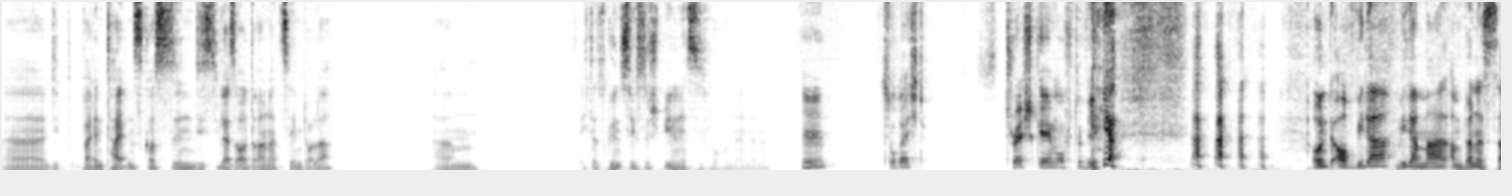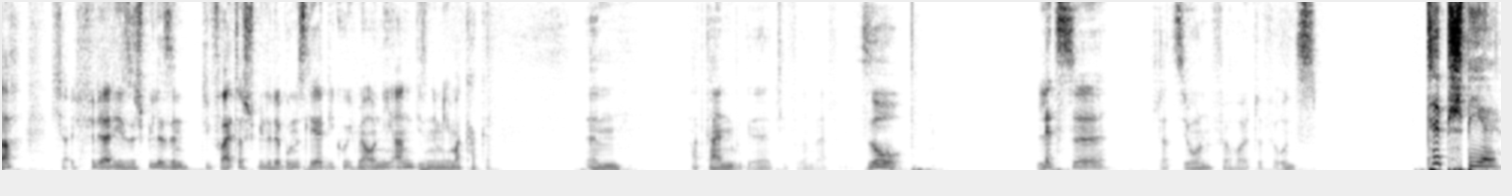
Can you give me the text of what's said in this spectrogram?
Äh, die, bei den Titans kosten die Steelers auch 310 Dollar. Ähm, ist echt das günstigste Spiel nächstes Wochenende, ne? Hm, zu Recht. Das Trash Game of the Week. Ja. Und auch wieder, wieder mal am Donnerstag. Ich, ich finde ja, diese Spiele sind die Freitagsspiele der Bundesliga, die gucke ich mir auch nie an, die sind nämlich immer kacke. Ähm, hat keinen äh, tieferen Wert für mich. So. Letzte Station für heute für uns. Tippspiel.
